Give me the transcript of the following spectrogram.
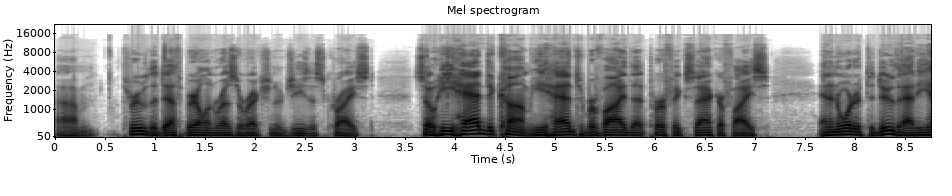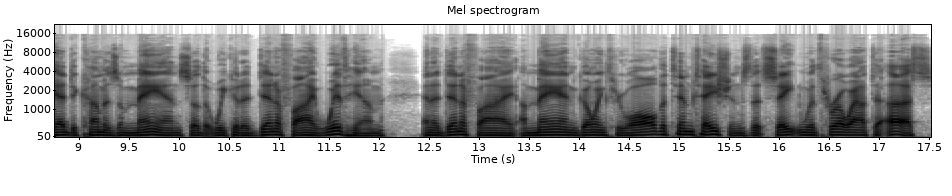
um, through the death, burial, and resurrection of Jesus Christ. So he had to come. He had to provide that perfect sacrifice. And in order to do that, he had to come as a man so that we could identify with him and identify a man going through all the temptations that Satan would throw out to us.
